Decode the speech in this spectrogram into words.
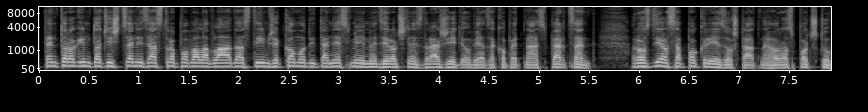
Tento rok im totiž ceny zastropovala vláda s tým, že komodita nesmie medziročne zdražieť o viac ako 15 Rozdiel sa pokrie zo štátneho rozpočtu.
